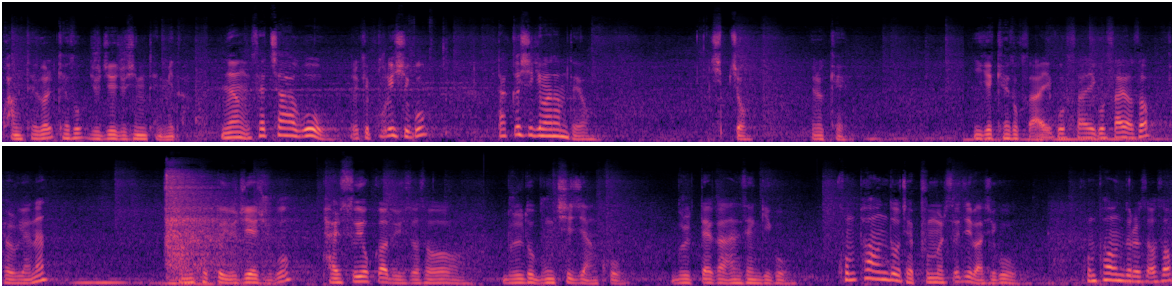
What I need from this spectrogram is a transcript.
광택을 계속 유지해 주시면 됩니다. 그냥 세차하고 이렇게 뿌리시고 닦으시기만 하면 돼요. 쉽죠? 이렇게 이게 계속 쌓이고 쌓이고 쌓여서 결국에는 광택도 유지해주고 발수 효과도 있어서 물도 뭉치지 않고 물때가 안 생기고 콤파운드 제품을 쓰지 마시고 콤파운드를 써서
